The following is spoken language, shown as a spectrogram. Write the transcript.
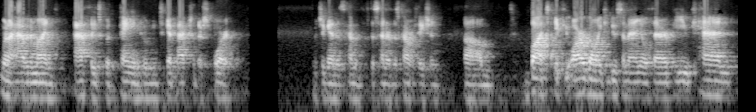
when I have in mind athletes with pain who need to get back to their sport, which again is kind of the center of this conversation. Um, but if you are going to do some manual therapy, you can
